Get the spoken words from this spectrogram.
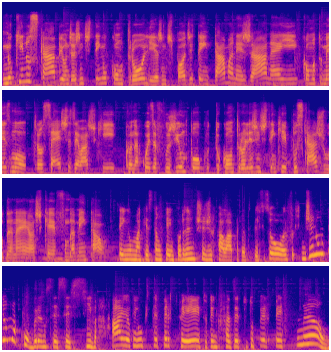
No que nos cabe, onde a gente tem o controle, gente pode tentar manejar, né? E como tu mesmo trouxestes, eu acho que quando a coisa fugir um pouco do controle, a gente tem que buscar ajuda, né? Eu acho que é fundamental. Tem uma questão que é importante de falar para as pessoas, de não ter uma cobrança excessiva. Ah, eu tenho que ser perfeito, tenho que fazer tudo perfeito. Não,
